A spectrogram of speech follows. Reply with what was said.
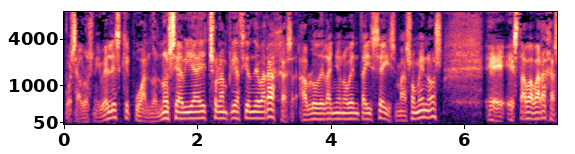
pues a los niveles que cuando no se había hecho la ampliación de Barajas, hablo del año 96 más o menos, eh, estaba Barajas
